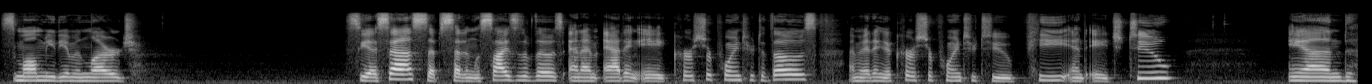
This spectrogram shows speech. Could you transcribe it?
small, medium, and large CSS, that's setting the sizes of those, and I'm adding a cursor pointer to those. I'm adding a cursor pointer to P and H2, and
